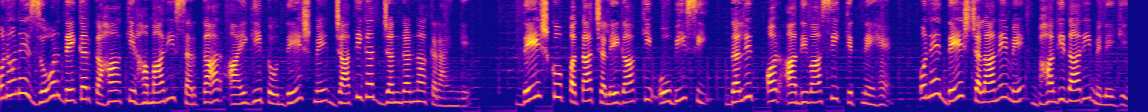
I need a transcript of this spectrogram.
उन्होंने ज़ोर देकर कहा कि हमारी सरकार आएगी तो देश में जातिगत जनगणना कराएँगे। देश को पता चलेगा कि ओबीसी, दलित और आदिवासी कितने हैं। उन्हें देश चलाने में भागीदारी मिलेगी।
